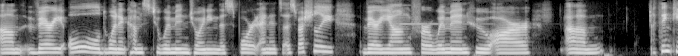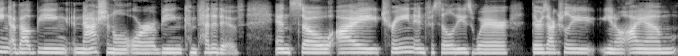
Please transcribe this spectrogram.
um, very old when it comes to women joining the sport, and it's especially very young for women who are um, thinking about being national or being competitive. And so I train in facilities where there's actually, you know, I am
